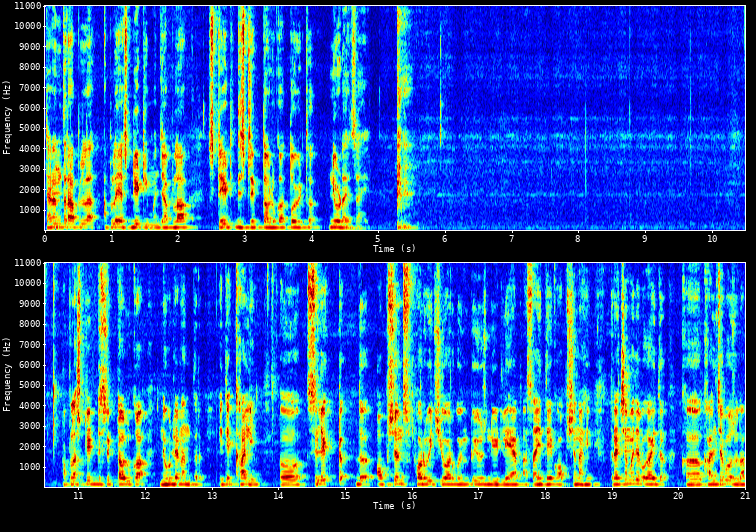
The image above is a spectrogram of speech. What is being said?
त्यानंतर आपल्याला आपला एस डी टी म्हणजे आपला स्टेट डिस्ट्रिक्ट तालुका तो इथं निवडायचा आहे. आपला स्टेट डिस्ट्रिक्ट तालुका निवडल्यानंतर इथे खाली select the options for which you are going to use नीडली ॲप असा इथे एक ऑप्शन आहे. तर याच्यामध्ये बघा इथं ख- खालच्या बाजूला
